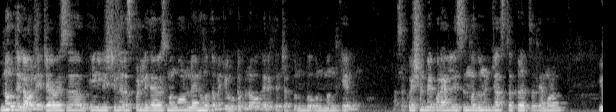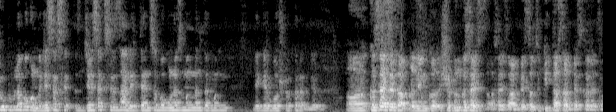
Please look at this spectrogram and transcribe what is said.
नव्हते लावले. ज्यावेळेस इंग्लिशची गरज पडली त्यावेळेस मग ऑनलाईन होतं म्हणजे युट्यूबला वगैरे त्याच्यातून बघून मग केलं. असं क्वेश्चन पेपर अनालिसिस मधूनच जास्त कळतं त्यामुळं युट्यूबला बघून म्हणजे success- जे सक्सेस झाले त्यांचं बघूनच मग नंतर मग एक एक गोष्ट करत गेलो. अ, कसं असायचं आपलं नेमकं? शेड्यूल कसं असायचं? असायचं अभ्यासाचं? किती तास अभ्यास करायचा?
